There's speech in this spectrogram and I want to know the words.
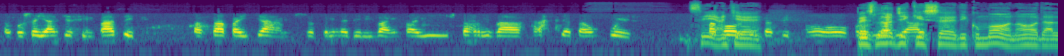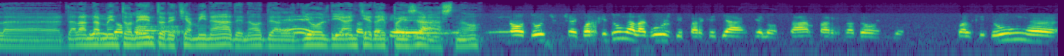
dopo sei anche simpatico passare per i camps prima di arrivare in paese, arrivare a un puesto. Sì, Ma anche per logichis di Cumò, no? Dal- dall'andamento Sì, dopo- lento delle chiaminate, no? Dal Eh, dioldi sì, anche dai paesas, no? No, cioè qualcuno ha la gusto di parcheggiare anche lontano per Radogno, qualcuno eh,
